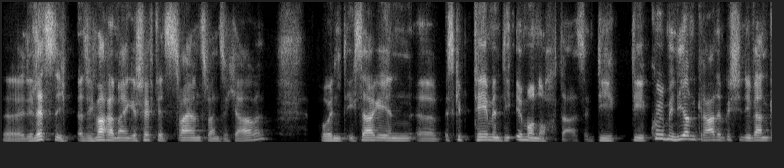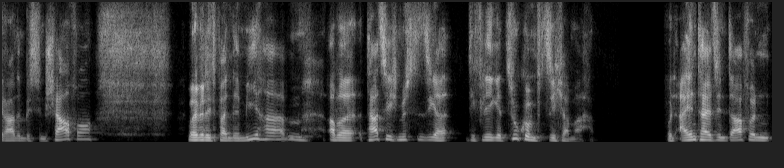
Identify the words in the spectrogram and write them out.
Äh, die letzten, also ich mache mein Geschäft jetzt 22 Jahre Und ich sage Ihnen, äh, es gibt Themen, die immer noch da sind. Die, die kulminieren gerade ein bisschen, die werden gerade ein bisschen schärfer, weil wir die Pandemie haben. Aber tatsächlich müssten Sie ja die Pflege zukunftssicher machen. Und ein Teil sind davon,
